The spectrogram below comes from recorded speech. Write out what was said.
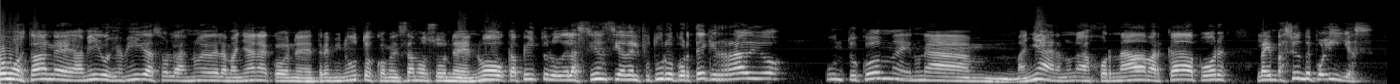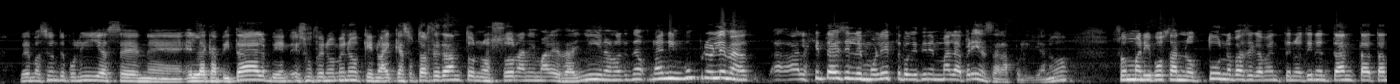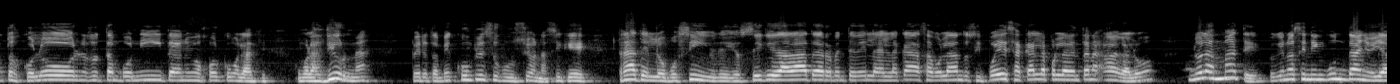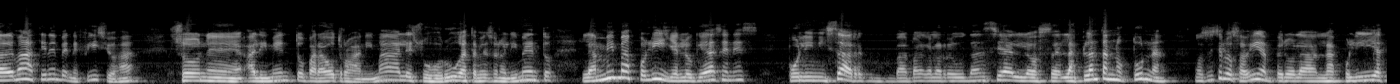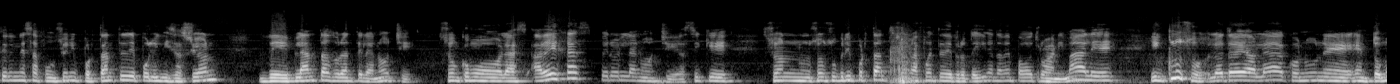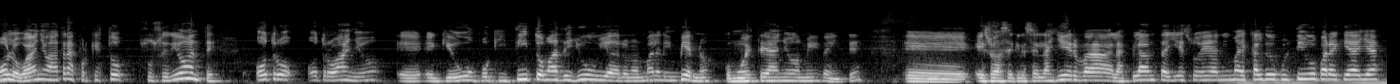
¿Cómo están eh, amigos y amigas? Son las 9 de la mañana con eh, 3 minutos. Comenzamos un eh, nuevo capítulo de la ciencia del futuro por texradio.com en una mm, mañana, en una jornada marcada por la invasión de polillas. La invasión de polillas en, eh, en la capital, bien, es un fenómeno que no hay que asustarse tanto, no son animales dañinos, no, no hay ningún problema. A, a la gente a veces les molesta porque tienen mala prensa las polillas, ¿no? Son mariposas nocturnas, básicamente no tienen tanta, tantos colores, no son tan bonitas, no mejor como las, como las diurnas, pero también cumplen su función, así que traten lo posible. Yo sé que da data de repente verlas en la casa volando, si puede sacarlas por la ventana, hágalo. No las mate, porque no hacen ningún daño y además tienen beneficios. ¿ah? Son eh, alimento para otros animales, sus orugas también son alimento. Las mismas polillas lo que hacen es polinizar, valga la redundancia, los, las plantas nocturnas. No sé si lo sabían, pero la, las polillas tienen esa función importante de polinización de plantas durante la noche. Son como las abejas, pero en la noche. Así que son súper importantes, son una fuente de proteína también para otros animales. Incluso la otra vez hablaba con un eh, entomólogo años atrás, porque esto sucedió antes. Otro, otro año eh, en que hubo un poquitito más de lluvia de lo normal en invierno, como este año 2020 eh, eso hace crecer las hierbas, las plantas y eso es animal, es caldo de cultivo para que haya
